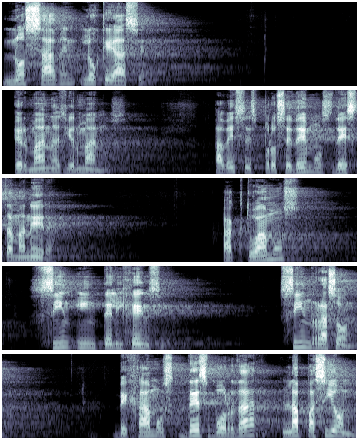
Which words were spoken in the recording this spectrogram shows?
no saben lo que hacen. Hermanas y hermanos, a veces procedemos de esta manera actuamos sin inteligencia, sin razón, dejamos desbordar la pasión,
